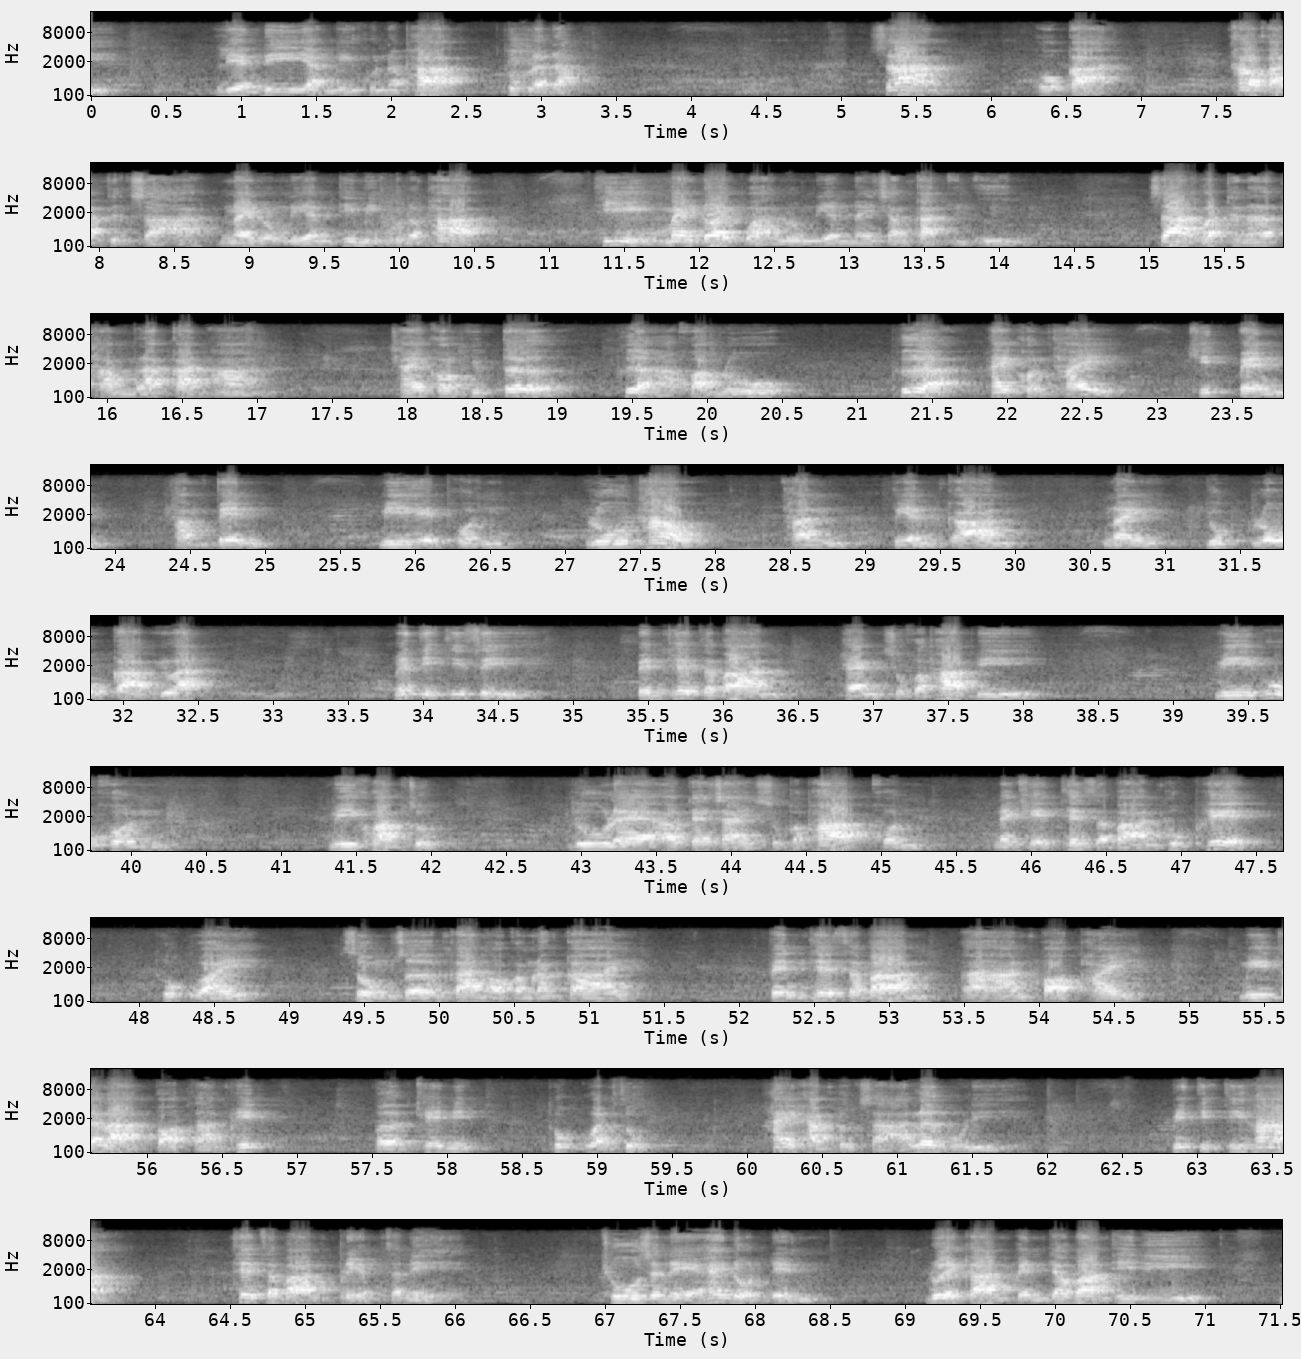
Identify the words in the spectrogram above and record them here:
เรียนดีอย่างมีคุณภาพทุกระดับ สร้างโอกาส เข้าการศึกษาในโรงเรียนที่มีคุณภาพ ที่ไม่ด้อยกว่าโรงเรียนในสังกัดอื่นๆ สร้างวัฒนธรรมรักการอ่าน ใช้คอมพิวเตอร์เพื่อหาความรู้ เพื่อให้คนไทยคิดเป็นทำเป็น มีเหตุผล รู้เท่า ทันเปลี่ยนการในยุคโลกาภิวัตน์มติที่ 4 เป็นเทศบาล แห่งสุขภาพดี มีผู้คนมีความสุข ดูแลเอาใจใส่สุขภาพคนในเขตเทศบาลทุกเพศ ทุกวัย ส่งเสริมการออกกำลังกาย เป็นเทศบาลอาหารปลอดภัย มีตลาดปลอดสารพิษ เปิดคลินิกทุกวันศุกร์ให้คำปรึกษาเลิกบุหรี่มิติที่ 5 เทศบาลเปรียบเสน่ห์ ชูเสน่ห์ให้โดดเด่น ด้วยการเป็นเจ้าบ้านที่ดี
